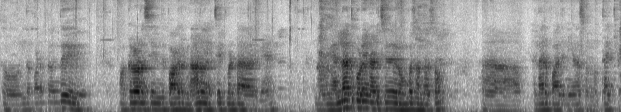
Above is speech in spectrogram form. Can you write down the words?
ஸோ இந்த படத்தை வந்து மக்களோட சேர்ந்து பார்க்குறதுக்கு நானும் எக்ஸைட்மெண்ட்டாக இருக்கேன். இவங்க எல்லாத்து கூடயும் நடித்தது ரொம்ப சந்தோஷம். எல்லாரும் பார்த்து நீங்கள் தான் சொல்லணும். தேங்க்யூ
